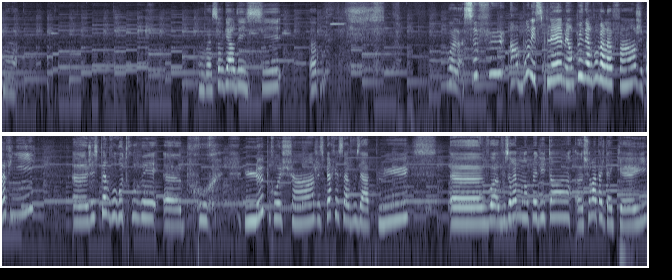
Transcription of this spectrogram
Voilà. On va sauvegarder ici. Hop. Voilà, ce fut un bon let's play, mais un peu énervant vers la fin. J'ai pas fini. Euh, J'espère vous retrouver euh, pour le prochain. J'espère que ça vous a plu. Euh, vo- vous aurez mon emploi du temps sur la page d'accueil.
